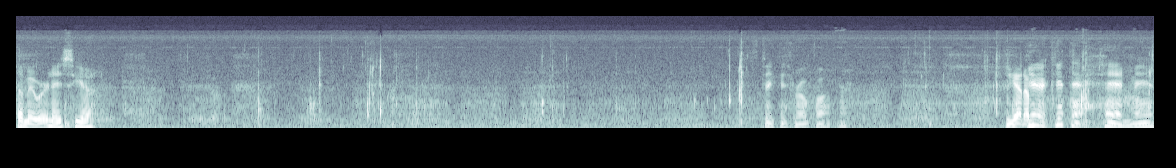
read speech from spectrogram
Tell me where it needs to go. Let's take this rope off her. You gotta, Get, get that head, man.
